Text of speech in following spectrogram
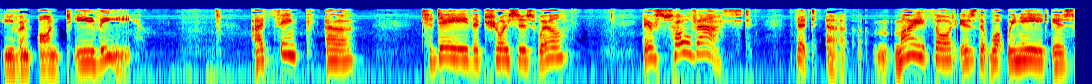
even on TV. I think uh, today the choices, well, they're so vast that uh, my thought is that what we need is,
